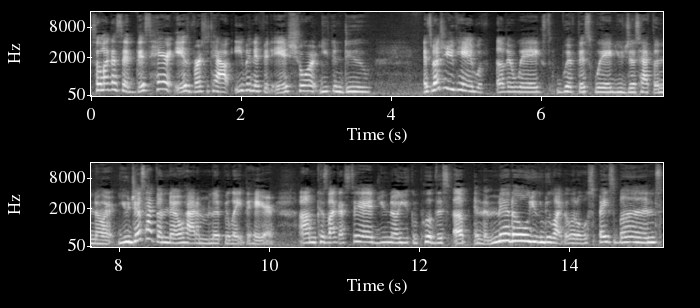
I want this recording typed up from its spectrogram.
So like I said, this hair is versatile. Even if it is short, you can do as much as you can with other wigs. With this wig, you just have to know You just have to know how to manipulate the hair. Um, Because like I said, you know, you can put this up in the middle. You can do like the little space buns.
